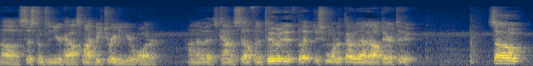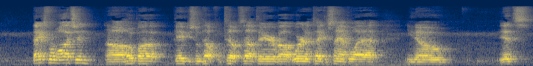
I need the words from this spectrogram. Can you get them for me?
uh, systems in your house might be treating your water. I know that's kind of self-intuitive, but just wanted to throw that out there too. So, thanks for watching. I uh, hope I gave you some helpful tips out there about where to take a sample at. You know, it's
